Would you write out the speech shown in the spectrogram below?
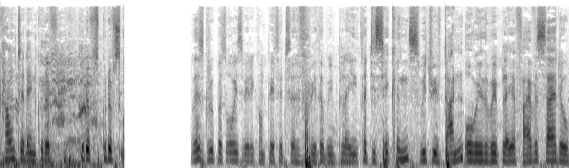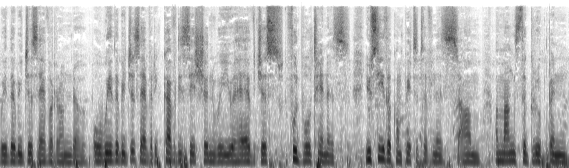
counted and could have could have could have scored. This group is always very competitive, whether we play 30 seconds, which we've done, or whether we play a five-a-side, or whether we just have a rondo, or whether we just have a recovery session where you have just football tennis. You see the competitiveness um, amongst the group, and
